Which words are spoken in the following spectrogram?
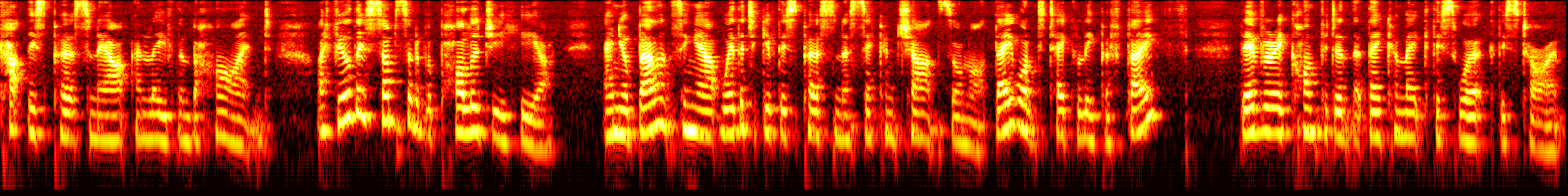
cut this person out and leave them behind. I feel there's some sort of apology here and you're balancing out whether to give this person a second chance or not. They want to take a leap of faith they're very confident that they can make this work this time.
